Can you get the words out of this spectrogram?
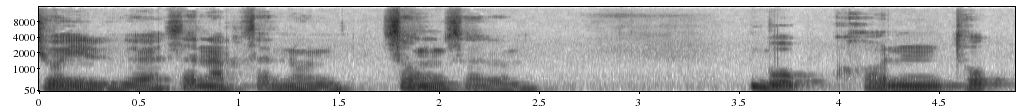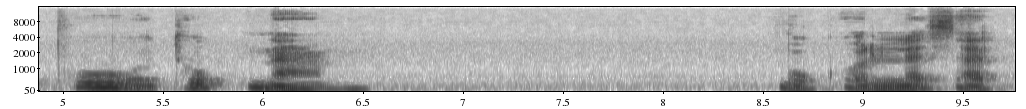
ช่วยเหลือสนับสนุนส่งเสริม บุคคลทุกผู้ทุกนาม บุคคลและสัตว์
